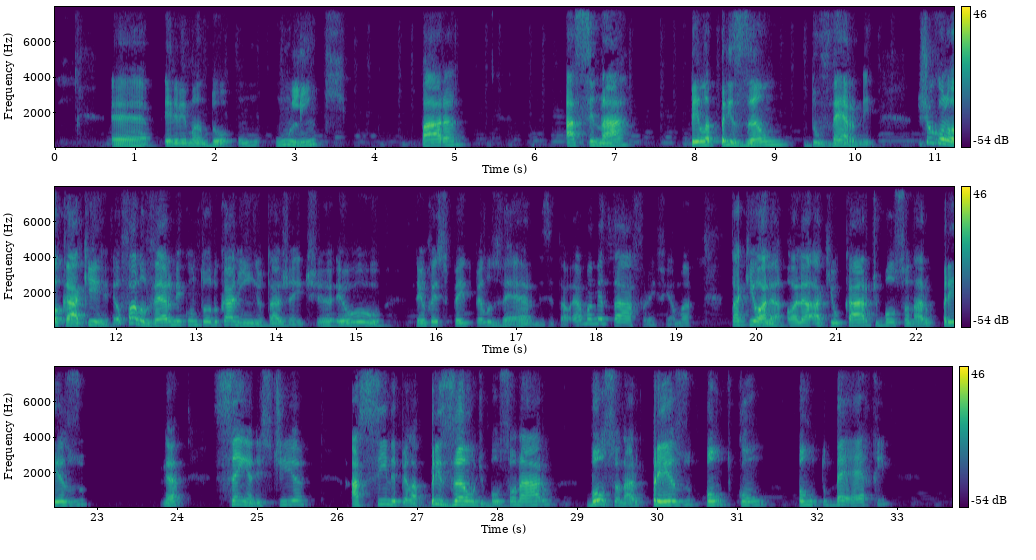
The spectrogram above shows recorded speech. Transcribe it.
É, ele me mandou um, um link para assinar pela prisão do verme. Deixa eu colocar aqui, eu falo verme com todo carinho, tá, gente? Eu tenho respeito pelos vermes e tal. É uma metáfora, enfim, é uma Tá aqui, olha, olha aqui o card Bolsonaro preso, né? Sem anistia, assine pela prisão de Bolsonaro, bolsonaropreso.com.br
